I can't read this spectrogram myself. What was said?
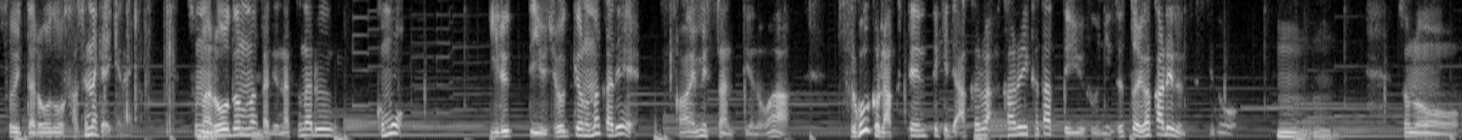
そういった労働をさせなきゃいけない。そんな労働の中で亡くなる子もいるっていう状況の中で、河合美樹さんっていうのは、すごく楽天的で明る明るい方っていう風にずっと描かれるんですけど、うんうんその、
